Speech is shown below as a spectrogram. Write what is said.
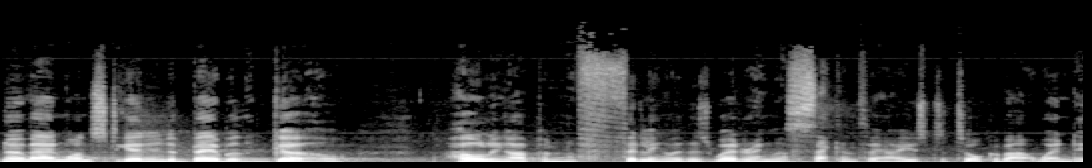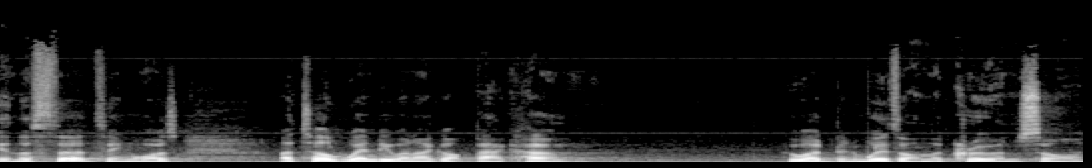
No man wants to get into bed with a girl holding up and fiddling with his wedding ring. The second thing I used to talk about Wendy, and the third thing was I told Wendy when I got back home who I'd been with on the crew and so on.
